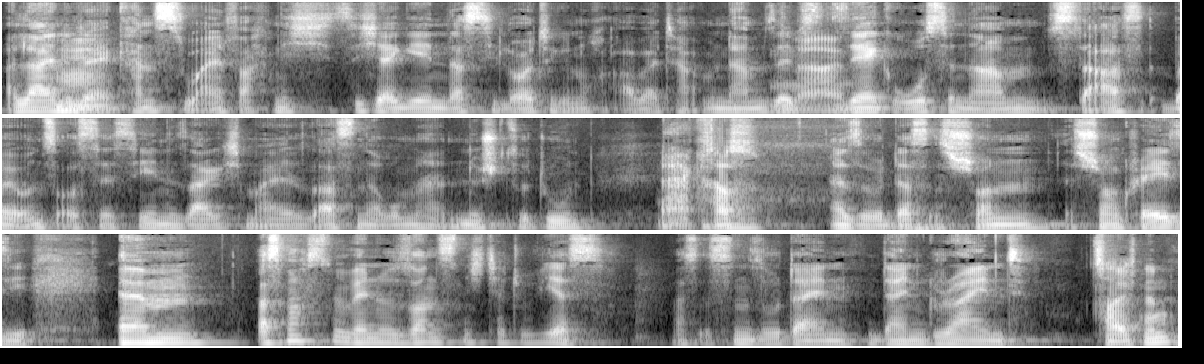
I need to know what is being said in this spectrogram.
Alleine mhm. da kannst du einfach nicht sicher gehen, dass die Leute genug Arbeit haben. Und da haben selbst Nein. sehr große Namen, Stars bei uns aus der Szene, sage ich mal, saßen da rum und hatten nichts zu tun. Ja, krass. Also das ist schon, ist schon crazy. Ähm, was machst du, wenn du sonst nicht tätowierst? Was ist denn so dein, dein Grind? Zeichnen.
